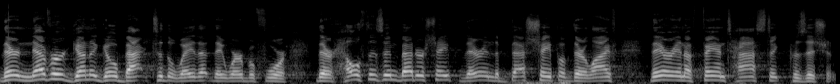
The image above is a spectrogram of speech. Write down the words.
They're never going to go back to the way that they were before. Their health is in better shape. They're in the best shape of their life. They are in a fantastic position.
